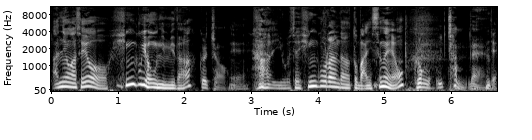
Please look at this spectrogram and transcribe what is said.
안녕하세요. 흰구 여운입니다. 그렇죠. 예. 아, 요새 흰구라는 단어 또 많이 쓰네요. 그런 참 네. 네.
